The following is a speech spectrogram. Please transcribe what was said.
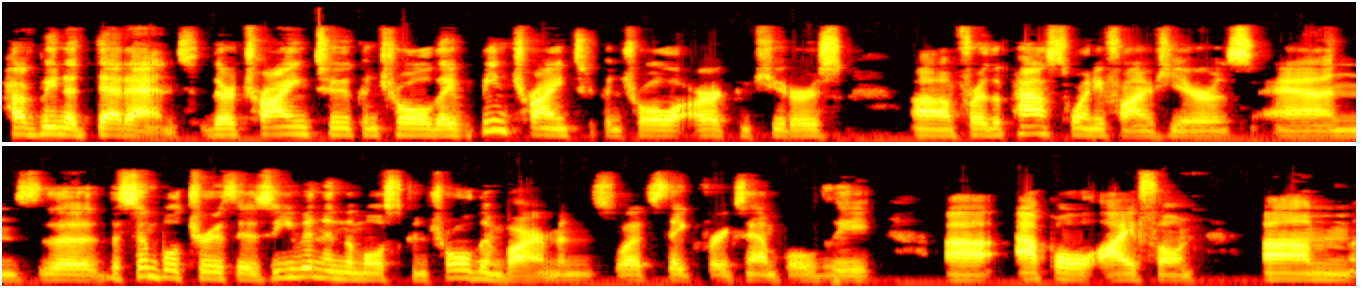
have been a dead end. They're trying to control, they've been trying to control our computers uh, for the past 25 years. And the, the simple truth is, even in the most controlled environments, let's take, for example, the uh, Apple iPhone. Um,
